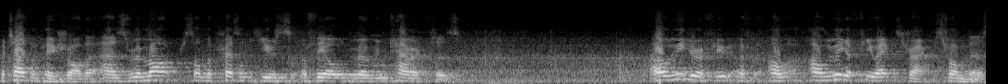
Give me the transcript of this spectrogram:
the title page rather, as remarks on the present use of the old Roman characters. I'll read a few, I'll, I'll read a few extracts from this.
